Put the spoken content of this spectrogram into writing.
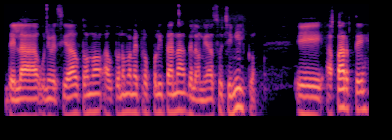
de la Universidad Autónoma, Metropolitana de la Unidad Xochimilco. Eh, aparte,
